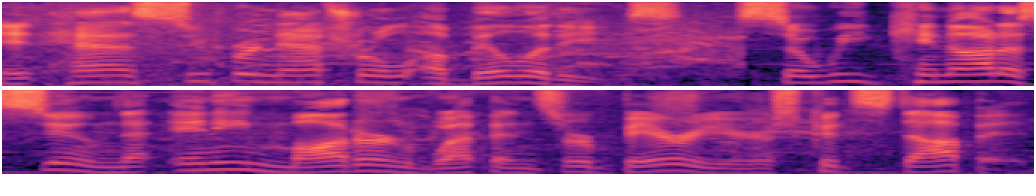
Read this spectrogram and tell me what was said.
It has supernatural abilities, so we cannot assume that any modern weapons or barriers could stop it.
